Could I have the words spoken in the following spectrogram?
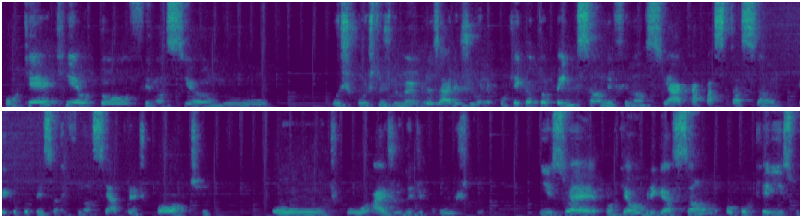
por que que eu estou financiando os custos do meu empresário júnior? Por que, que eu estou pensando em financiar capacitação? Por que, que eu estou pensando em financiar transporte ou, tipo, ajuda de custo? Isso é porque é obrigação ou porque isso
